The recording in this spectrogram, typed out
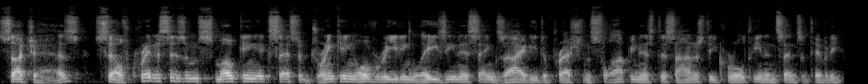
such as self criticism, smoking, excessive drinking, overeating, laziness, anxiety, depression, sloppiness, dishonesty, cruelty, and insensitivity,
